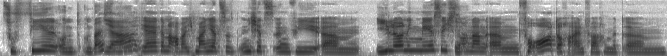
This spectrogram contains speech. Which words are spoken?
zu viel und, und weißt Ja, du? ja, ja, genau. Aber ich meine jetzt nicht jetzt irgendwie ähm, E-Learning-mäßig, Ja. sondern ähm, vor Ort auch einfach mit ähm,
